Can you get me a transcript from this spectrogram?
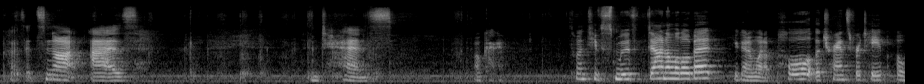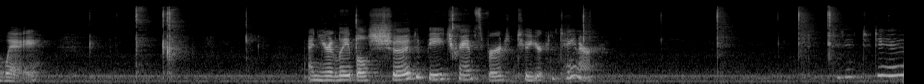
because it's not as intense. Okay, so once you've smoothed down a little bit, you're gonna wanna pull the transfer tape away. And your label should be transferred to your container. Do -do -do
